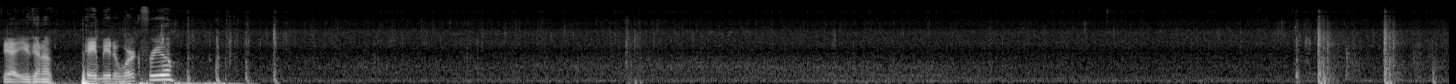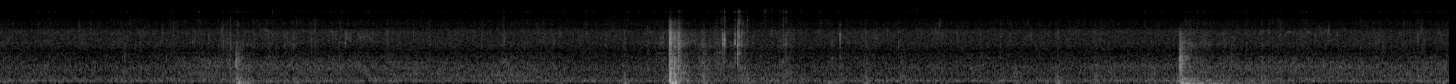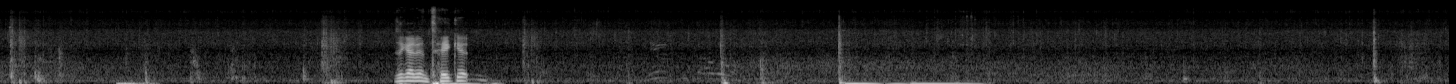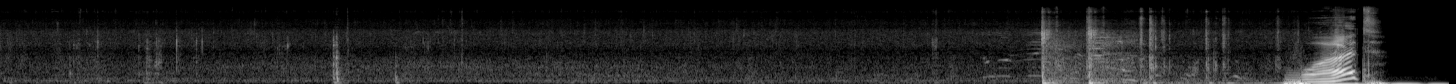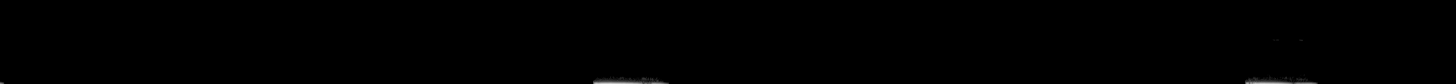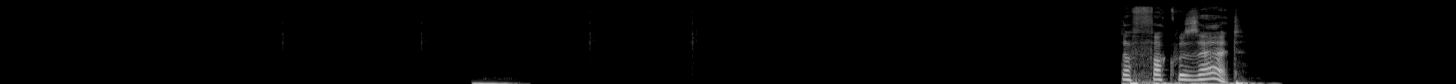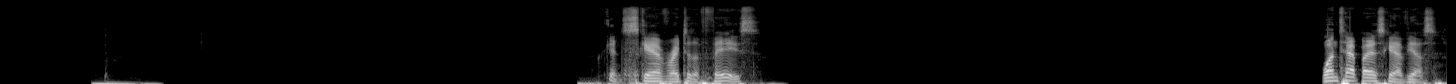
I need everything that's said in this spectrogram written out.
Yeah, you gonna pay me to work for you? Think I didn't take it? What? The fuck was that? Getting scav right to the face. One tap by a scav, yes.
